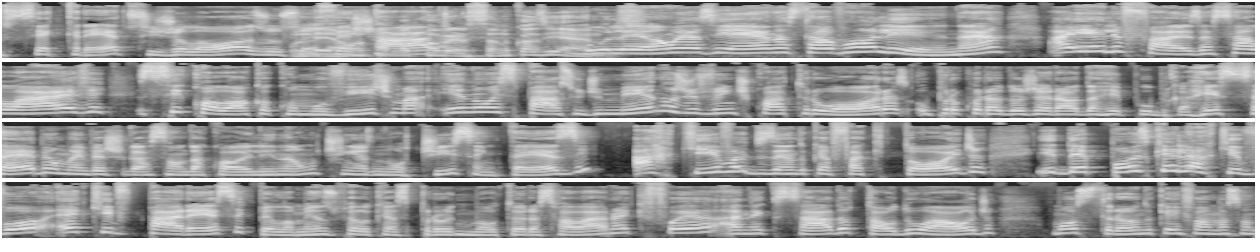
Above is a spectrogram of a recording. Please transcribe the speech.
secretos, sigilosos, O Leão estava fechados. conversando com as hienas. O leão e as hienas estavam ali, né? Aí ele faz essa live, se coloca como vítima e no espaço de menos de 24 horas, o Procurador-Geral da República recebe uma investigação da qual ele não tinha notícia em tese. Arquiva dizendo que é factoide, e depois que ele arquivou, é que parece, pelo menos pelo que as promotoras falaram, é que foi anexado o tal do áudio, mostrando que a informação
